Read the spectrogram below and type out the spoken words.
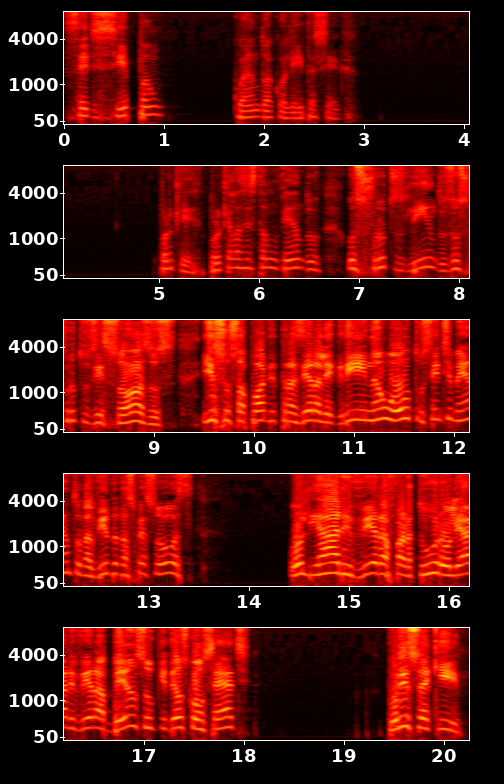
se dissipam quando a colheita chega. Por quê? Porque elas estão vendo os frutos lindos, os frutos viçosos. Isso só pode trazer alegria e não outro sentimento na vida das pessoas. Olhar e ver a fartura, olhar e ver a bênção que Deus concede. Por isso é que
